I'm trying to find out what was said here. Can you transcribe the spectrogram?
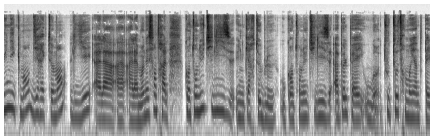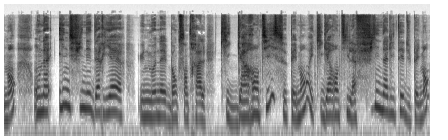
uniquement directement lié à la, à, la monnaie centrale. Quand on utilise une carte bleue ou quand on utilise Apple Pay ou tout autre moyen de paiement, on a in fine derrière une monnaie banque centrale qui garantit ce paiement et qui garantit la finalité du paiement.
